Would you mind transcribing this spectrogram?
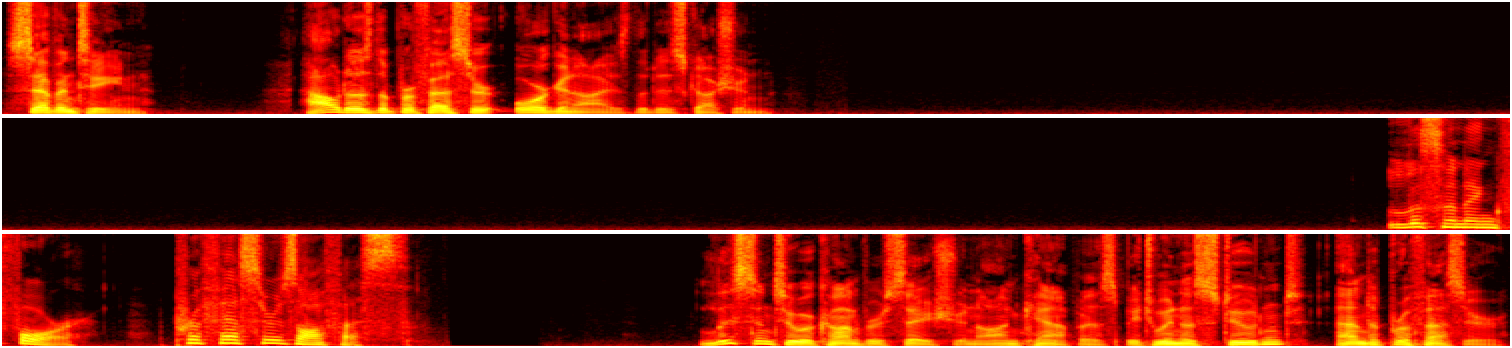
Seventeen. How does the professor organize the discussion? Listening 4. Professor's Office. Listen to a conversation on campus between a student and a professor.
